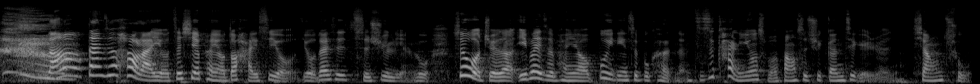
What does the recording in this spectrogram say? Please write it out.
然后，但是后来有这些朋友都还是有有在是持续联络，所以我觉得一辈子朋友不一定是不可能，只是看你用什么方式去跟这个人相处。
